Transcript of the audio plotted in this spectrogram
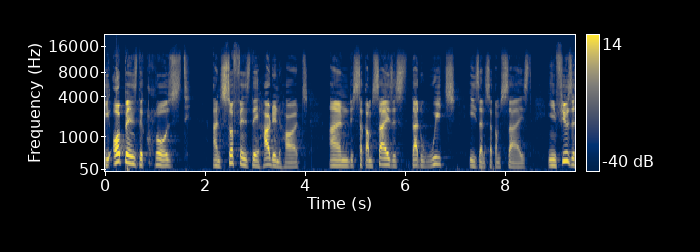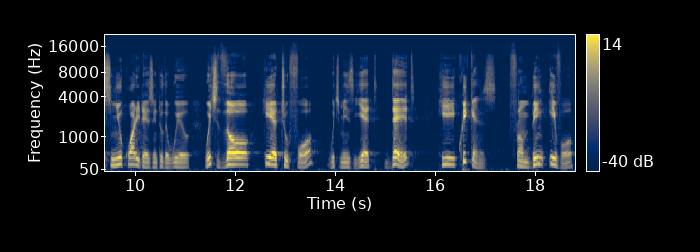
He opens the closed and softens the hardened heart and circumcises that which is uncircumcised, infuses new qualities into the will, which though heretofore, which means yet, dead, he quickens from being evil,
